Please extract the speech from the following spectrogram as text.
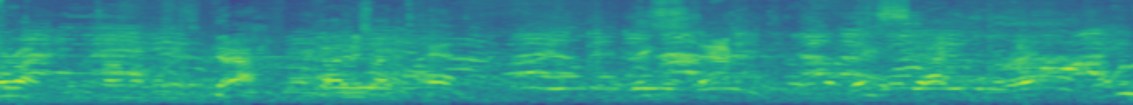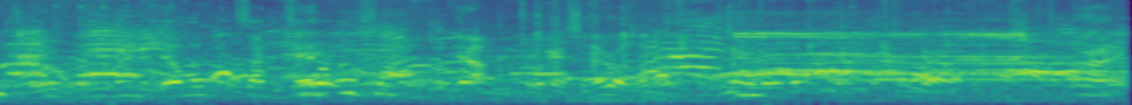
All right. Yeah. We got inside the 10. They stacked it. They stacked it, all right? When when you win the devil inside the 10? Yeah. Okay, so they were on like Okay. All right.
